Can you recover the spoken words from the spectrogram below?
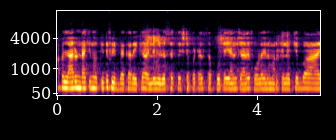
അപ്പോൾ എല്ലാവരും ഉണ്ടാക്കി നോക്കിയിട്ട് ഫീഡ്ബാക്ക് അറിയിക്കുക. എന്റെ വീഡിയോസൊക്കെ ഇഷ്ടപ്പെട്ടാൽ സപ്പോർട്ട് ചെയ്യാനും ചാനൽ ഫോളോ ചെയ്യാനും മറക്കില്ല. ഓക്കെ ബൈ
